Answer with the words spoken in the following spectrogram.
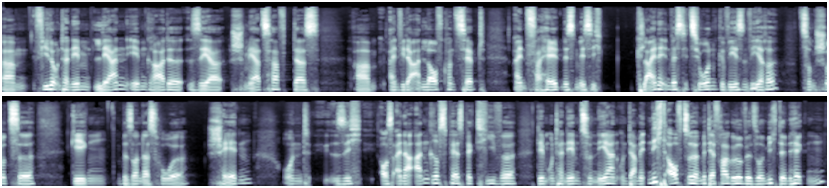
Ähm, viele Unternehmen lernen eben gerade sehr schmerzhaft, dass ähm, ein Wiederanlaufkonzept ein verhältnismäßig kleine Investition gewesen wäre zum Schutze gegen besonders hohe Schäden und sich aus einer Angriffsperspektive dem Unternehmen zu nähern und damit nicht aufzuhören mit der Frage, wer soll mich denn hacken,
